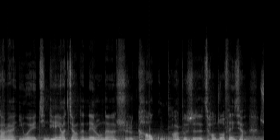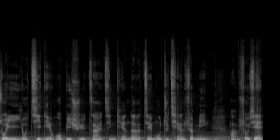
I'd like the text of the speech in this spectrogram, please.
当然，因为今天要讲的内容呢是考古，而不是操作分享，所以有几点我必须在今天的节目之前声明。啊，首先。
